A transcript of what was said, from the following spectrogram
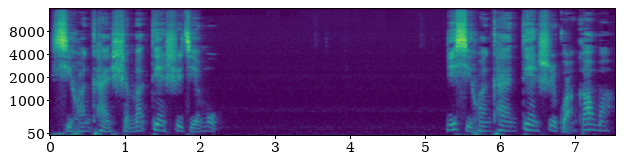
喜欢看什么电视节目？你喜欢看电视广告吗？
